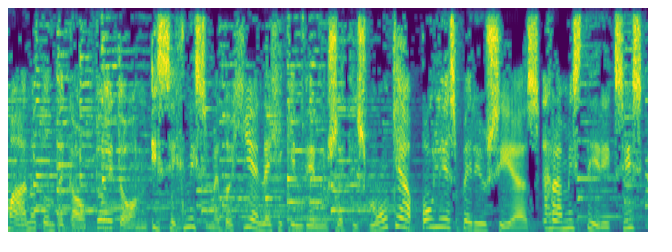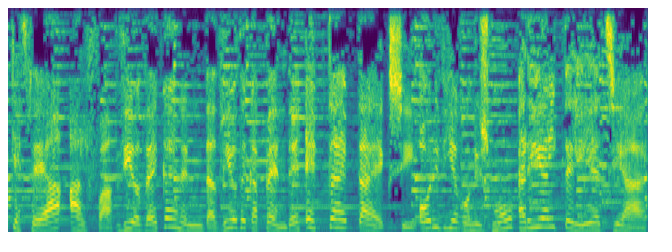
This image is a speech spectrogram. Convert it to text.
άνω των 18 ετών. Η συχνή συμμετοχή ενέχει κινδύνους εθισμού και απώλειας περιουσίας. Γραμμή στήριξης και θεά Α. 210 9215 776. Όρη διαγωνισμού real.gr.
